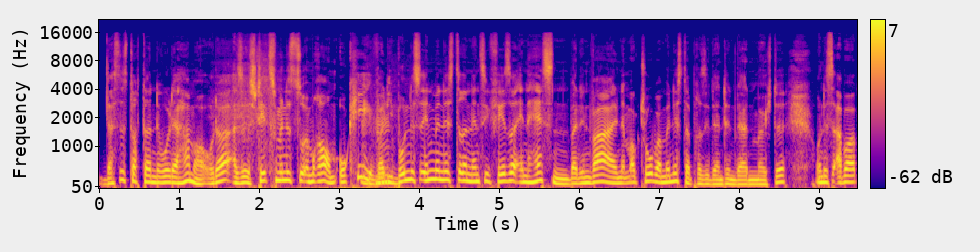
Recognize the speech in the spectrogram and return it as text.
Das ist doch dann wohl der Hammer, oder? Also es steht zumindest so im Raum. Okay, mhm. weil die Bundesinnenministerin Nancy Faeser in Hessen bei den Wahlen im Oktober Ministerpräsidentin werden möchte und es aber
